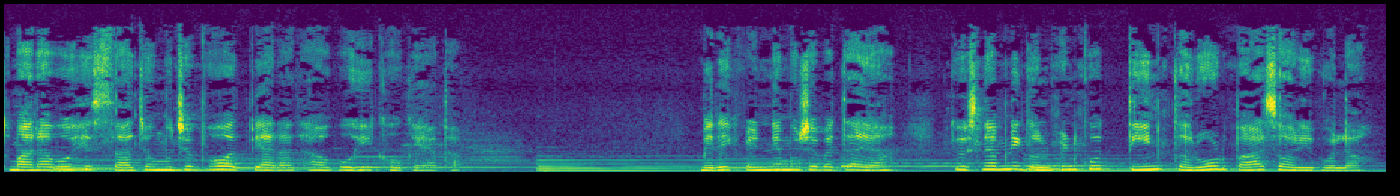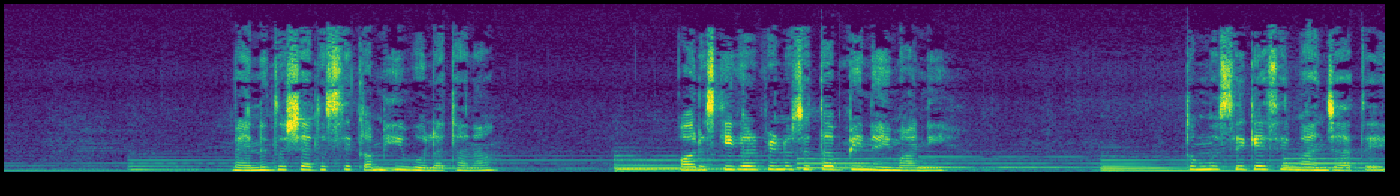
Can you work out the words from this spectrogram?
तुम्हारा वो हिस्सा जो मुझे बहुत प्यारा था, वो ही खो गया था। मेरे एक फ्रेंड ने मुझे बताया कि उसने अपनी गर्लफ्रेंड को तीन करोड़ बार सॉरी बोला। मैंने तो शायद उससे कम ही बोला था ना। और उसकी गर्लफ्रेंड उसे तब भी नहीं मानी। तुम मुझसे कैसे मान जाते?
